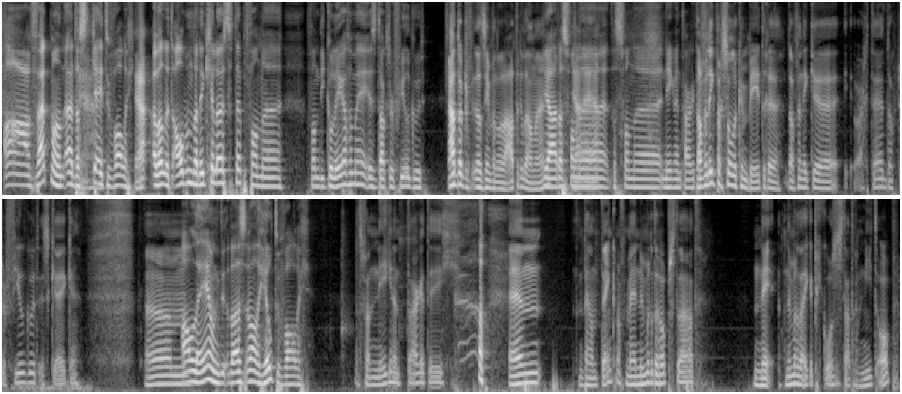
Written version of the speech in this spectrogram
Ah, vet man. Ah, dat is kei toevallig. Ja. Ah, wel, het album dat ik geluisterd heb van, eh, van die collega van mij is Dr. Feelgood. Ah, Dr. dat is een van de latere dan, hè? Ja, dat is van, Ja, ja, ja. eh, dat is van eh 89. Dat vind ik persoonlijk een betere. Dat vind ik... wacht, hè. Dr. Feelgood, eens kijken. Ehm, Allee, jong, dat is wel heel toevallig. Dat is van 89. en ik ben aan het denken of mijn nummer erop staat. Nee, het nummer dat ik heb gekozen staat er niet op.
